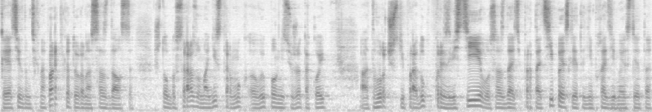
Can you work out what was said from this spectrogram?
креативном технопарке, который у нас создался, чтобы сразу магистр мог выполнить уже такой а, творческий продукт, произвести его, создать прототипы, если это необходимо, если это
